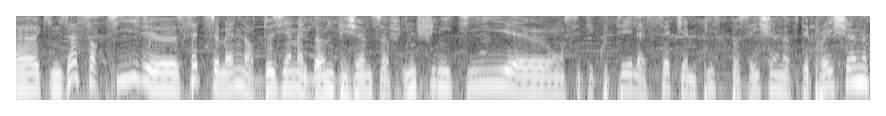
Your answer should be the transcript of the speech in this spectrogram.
euh, qui nous a sorti cette semaine leur deuxième album Visions of Infinity. on s'est écouté la septième piste Possession of Depression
